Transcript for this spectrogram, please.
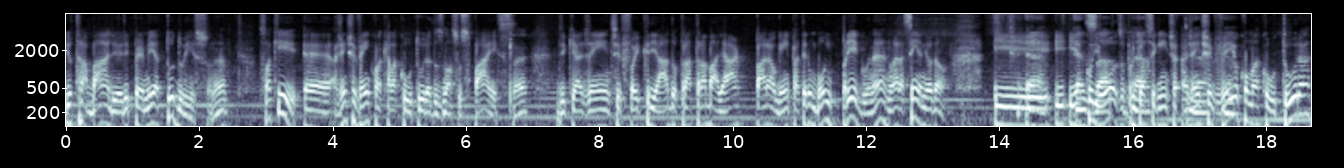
E o trabalho, ele permeia tudo isso, né? Só que é, a gente vem com aquela cultura dos nossos pais, né? De que a gente foi criado para trabalhar para alguém, para ter um bom emprego, né? Não era assim, Anildão? E é, e, e é curioso porque é, o seguinte, a gente é, veio é. com uma cultura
